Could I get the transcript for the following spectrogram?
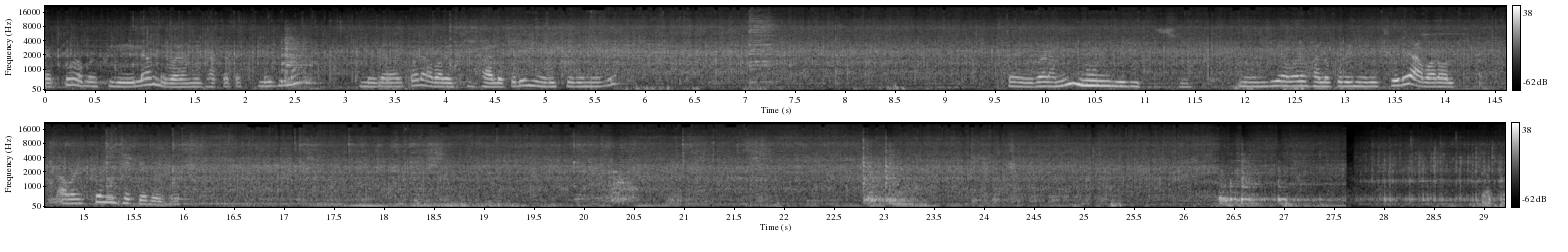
দেখো, আবার ফিরে এলাম। এবার আমি ঢাকাটা খুলে দিলাম। খুলে দেওয়ার পর আবার একটু ভালো করে নেড়ে ছেড়ে নেব। তো এবার আমি নুন দিয়ে দিচ্ছি। নুন দিয়ে আবার ভালো করে নেড়ে ছেড়ে আবার অল্প, আবার একটু আমি ঢেকে দেবো তারপরে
